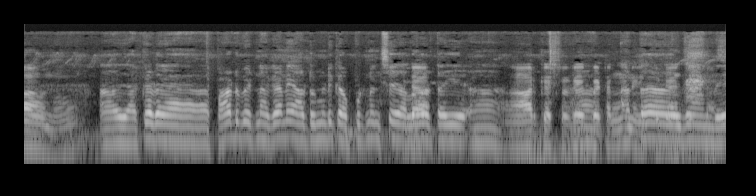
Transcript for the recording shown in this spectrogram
అవును. అది అక్కడ పాట పెట్టినా కానీ ఆటోమేటిక్ అప్పటి నుంచే అలవాటు అయ్యి ఆర్కెస్ట్రా ఇదే ఉంది.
